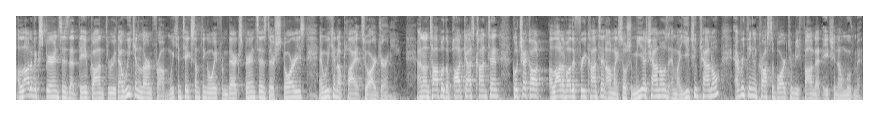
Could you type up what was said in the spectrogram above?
a lot of experiences that they've gone through that we can learn from. We can take something away from their experiences, their stories, and we can apply it to our journey. And on top of the podcast content, go check out a lot of other free content on my social media channels and my YouTube channel. Everything across the board can be found at HNL Movement.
